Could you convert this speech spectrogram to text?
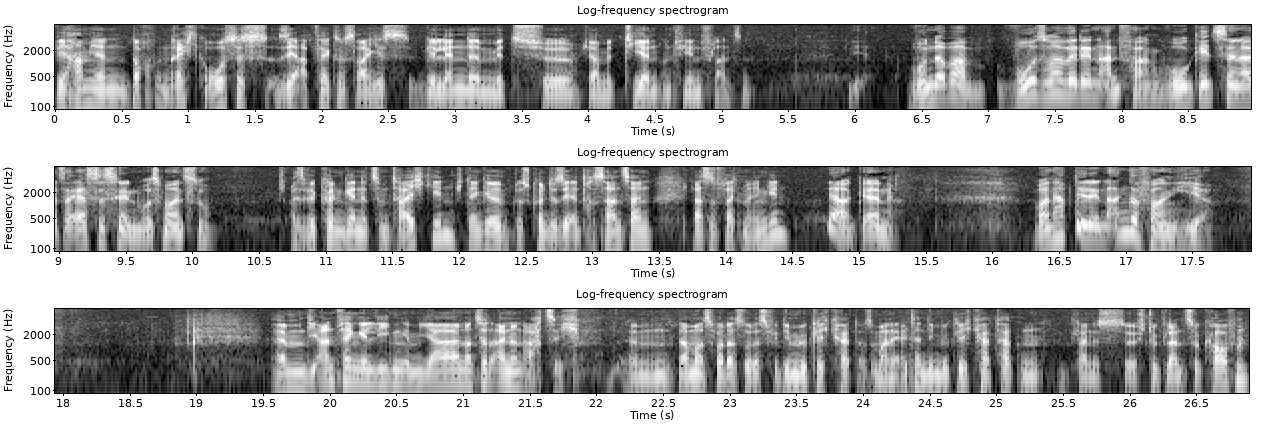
wir haben hier doch ein recht großes, sehr abwechslungsreiches Gelände mit, äh, ja, mit Tieren und vielen Pflanzen. Wunderbar. Wo sollen wir denn anfangen? Wo geht es denn als erstes hin? Was meinst du? Also wir können gerne zum Teich gehen. Ich denke, das könnte sehr interessant sein. Lass uns vielleicht mal hingehen. Ja, gerne. Wann habt ihr denn angefangen hier? Ähm, die Anfänge liegen im Jahr 1981. Ähm, damals war das so, dass wir die Möglichkeit, also meine Eltern die Möglichkeit hatten, ein kleines äh, Stück Land zu kaufen.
